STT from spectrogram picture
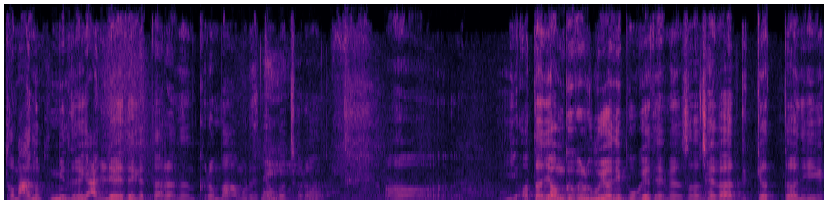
더 많은 국민들에게 알려야 되겠다라는 그런 마음으로 했던 네. 것처럼 어, 이 어떤 연극을 우연히 보게 되면서 네. 제가 느꼈던 이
